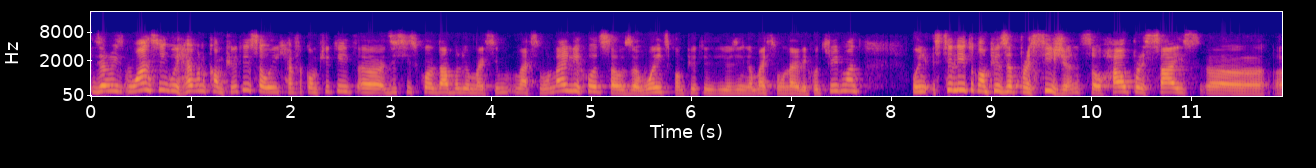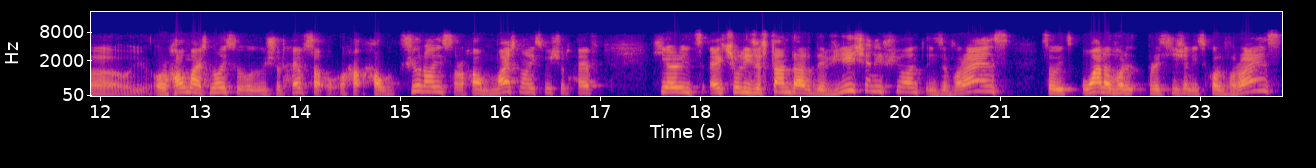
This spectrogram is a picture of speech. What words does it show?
there is one thing we haven't computed. So we have computed, uh, this is called W maximum, maximum likelihood. So the weights computed using a maximum likelihood treatment. We still need to compute the precision. So how precise uh, uh or how much noise we should have, so how, how few noise or how much noise we should have. Here it's actually the standard deviation, if you want, is a variance. So it's one over precision is called variance.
